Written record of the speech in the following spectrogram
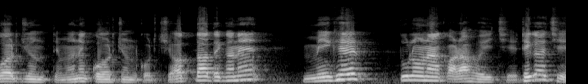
গর্জনতে মানে গর্জন করছে। অর্থাৎ এখানে মেঘের তুলনা করা হয়েছে, ঠিক আছে?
